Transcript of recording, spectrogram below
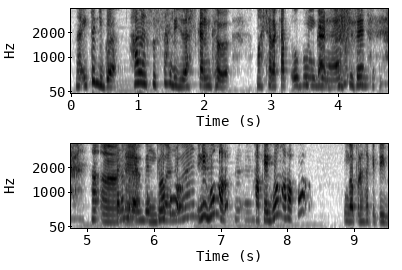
Nah itu juga hal yang susah dijelaskan ke masyarakat umum kan Iya. maksudnya heeh, Karena kayak, merembet enggak kok ke mana-mana." ini gue ngerok kakek gue ngerokok nggak pernah sakit TB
